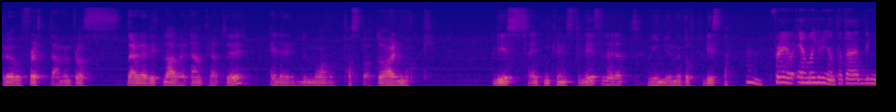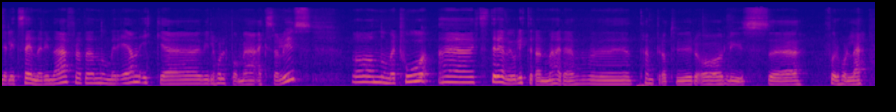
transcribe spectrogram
prøve å flytte dem en plass der det er litt lavere temperatur. Eller du må passe på at du har nok lys, enten kunstig lys eller et vindu med godt lys. Mm. For det er jo en av grunnene til at jeg begynner litt senere inn der, for at jeg nummer én ikke vil holde på med ekstra lys. Og nummer to eh, strever jo litt med dette eh, temperatur- og lysforholdet.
